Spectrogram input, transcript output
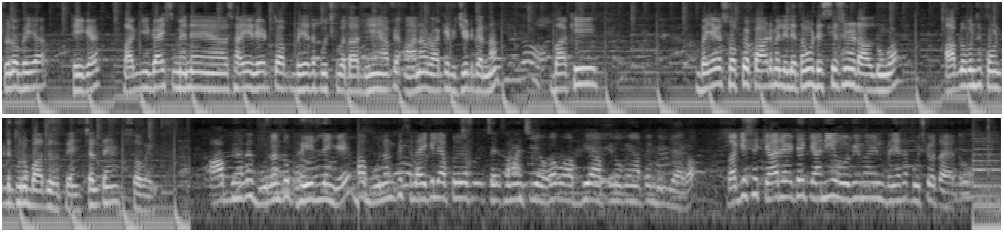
चलो भैया, ठीक है। बाकी गाइस मैंने सारी रेट तो आप भैया से पूछ के बता दिए यहाँ पे आना और आके विज़िट करना। बाकी भैया के शॉप का कार्ड में ले लेता हूँ डिस्क्रिप्शन में डाल दूँगा। आप लोग उनसे कॉन्टेक्ट थ्रू बात कर सकते हैं। चलते हैं, सो भाई। आप यहाँ पे बुलन तो खरीद लेंगे। आप बुलन की सिलाई के लिए आपको सामान चाहिए होगा, वो आप भी आप लोग को यहाँ पे मिल जाएगा। बाकी से क्या रेट है, क्या नहीं है, वो भी मैं भैया से पूछ के बताया था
